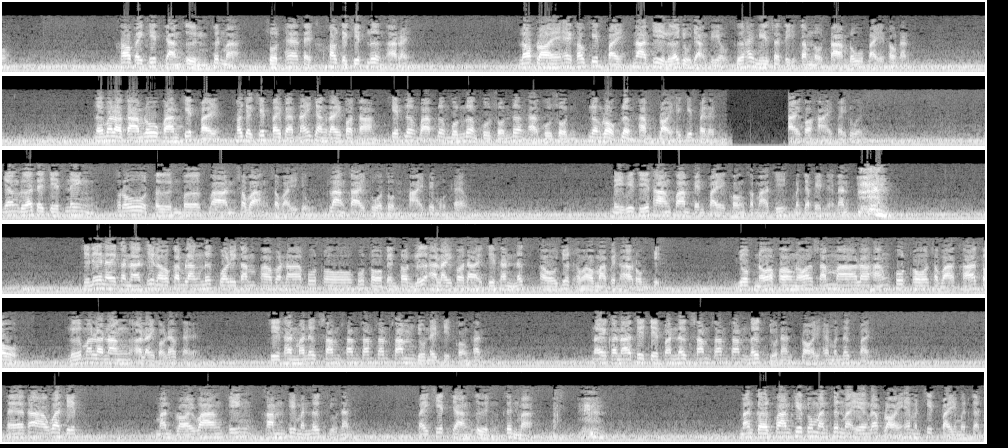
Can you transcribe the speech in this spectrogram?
เข้าไปคิดอย่างอื่นขึ้นมา สุดแท้แต่เขาจะคิดเรื่องอะไร เราปล่อยให้เขาคิดไปหน้าที่เหลืออยู่อย่างเดียว คือให้มีสติกำหนดตามรู้ไปเท่านั้นในเมื่อเราตามรู้ความคิดไป เขาจะคิดไปแบบไหนอย่างไรก็ตาม คิดเรื่องบาปเรื่องบุญเรื่องกุศลเรื่องอกุศล เรื่องโลกเรื่องธรรมปล่อยให้คิดไปเลยตายก็หายไปด้วย ยังเหลือแต่จิตนิ่ง รู้ตื่นเบิกบานสว่างสวัยอยู่ ร่างกายตัวตนหายไปหมดแล้ว ในวิถีทางความเป็นไปของสมาธิมันจะเป็นอย่างนั้น ทีนี้ในขณะที่เรากำลังนึกบริกรรมภาวนาพุโทโธพุโทโธเป็นต้นหรืออะไรก็ได้ที่ท่านนึกเอายึดเอาเอามาเป็นอารมณ์จิตยบหนอพองหนอสัมมาละหังพุโทโธสวากขาโต หรือมรณังอะไรก็แล้วแต่ ที่ท่านมานึกซ้ำซ้ำซ้ำซ้ำซ้ำอยู่ในจิตของท่าน ในขณะที่จิตมันนึกซ้ำซ้ำซ้ำนึกอยู่นั่นปล่อยให้มันนึกไป แต่ถ้าว่าจิตมันปล่อยวางทิ้งคำที่มันนึกอยู่นั่น ไปคิดอย่างอื่นขึ้นมา มันเกิดความคิดของมันขึ้นมาเองแล้วปล่อยให้มันคิดไปเหมือนกัน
